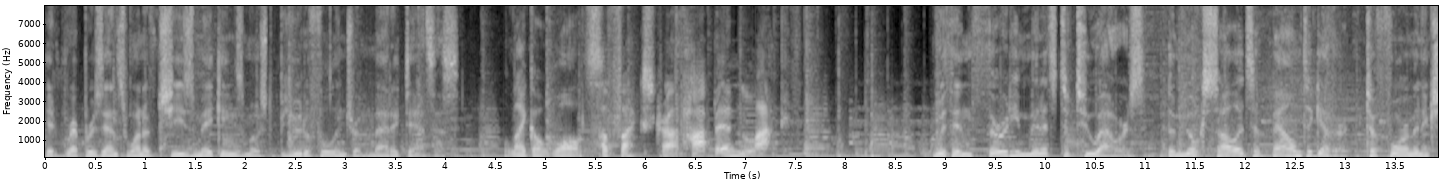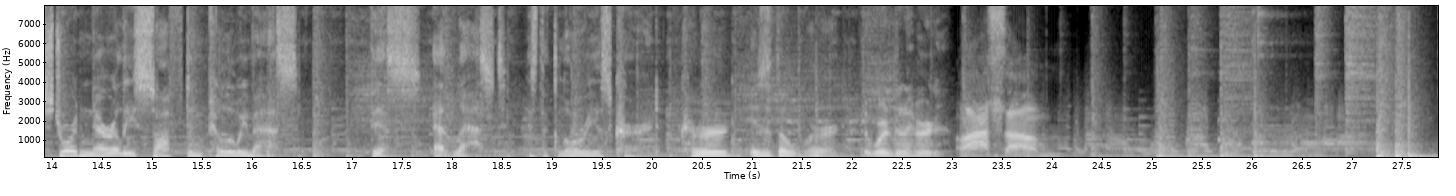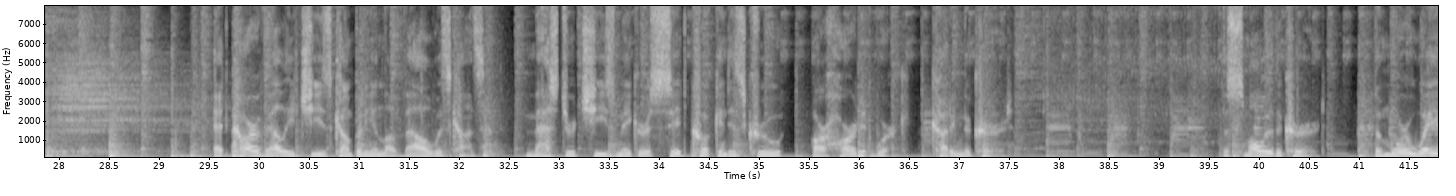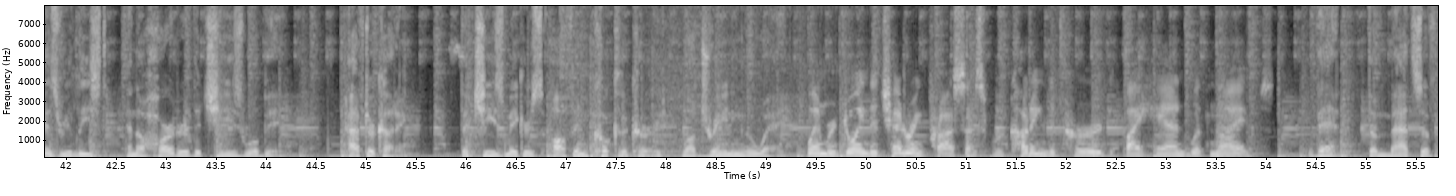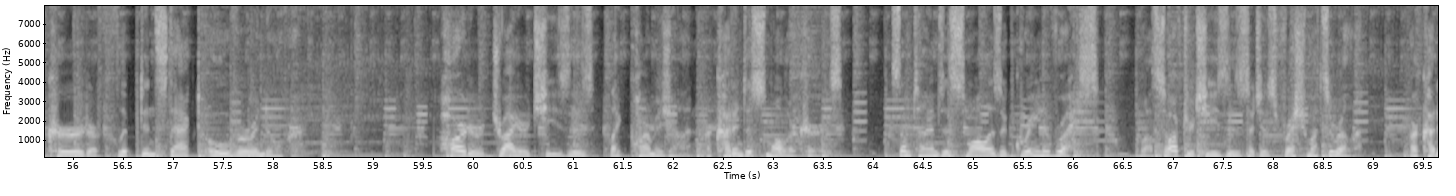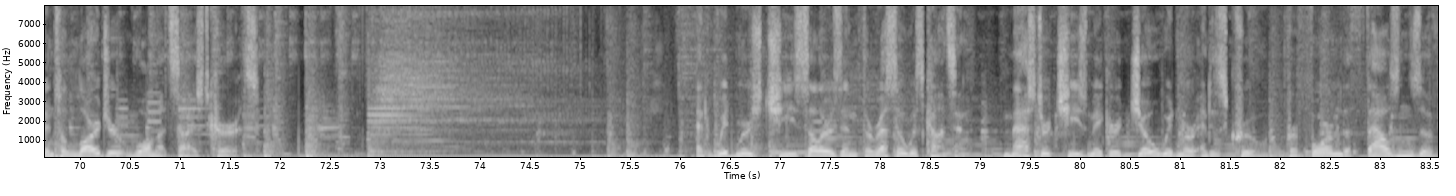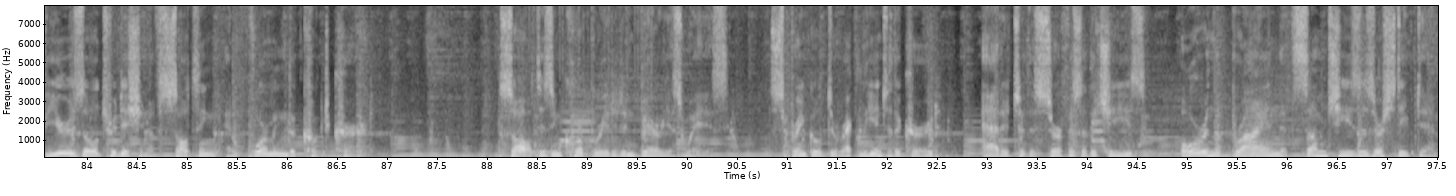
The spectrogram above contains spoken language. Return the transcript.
it represents one of cheesemaking's most beautiful and dramatic dances. Like a waltz. A foxtrot. Pop and lock. Within 30 minutes to two hours, the milk solids have bound together to form an extraordinarily soft and pillowy mass. This, at last, is the glorious curd. Curd is the word. The word that I heard. Awesome. At Carr Valley Cheese Company in La Valle, Wisconsin, master cheesemaker Sid Cook and his crew are hard at work cutting the curd. The smaller the curd, the more whey is released and the harder the cheese will be. After cutting, the cheesemakers often cook the curd while draining the whey. When we're doing the cheddaring process, we're cutting the curd by hand with knives. Then, the mats of curd are flipped and stacked over and over. Harder, drier cheeses, like Parmesan, are cut into smaller curds, sometimes as small as a grain of rice, while softer cheeses, such as fresh mozzarella, are cut into larger, walnut sized curds. At Widmer's Cheese Cellars in Theresa, Wisconsin, master cheesemaker Joe Widmer and his crew perform the thousands of years old tradition of salting and forming the cooked curd. Salt is incorporated in various ways sprinkled directly into the curd, added to the surface of the cheese, or in the brine that some cheeses are steeped in.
